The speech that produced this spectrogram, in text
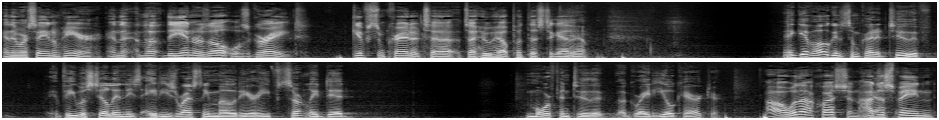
And then we're seeing them here. And the, the, the end result was great. Give some credit to, to who helped put this together. Yeah. And give Hogan some credit too. If if he was still in his '80s wrestling mode here, he certainly did morph into the, a great heel character. Oh, without question. I just mean,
